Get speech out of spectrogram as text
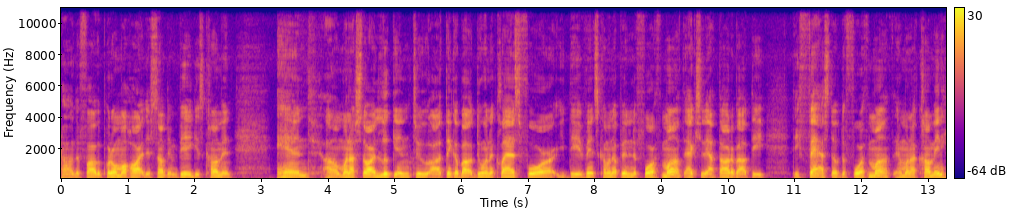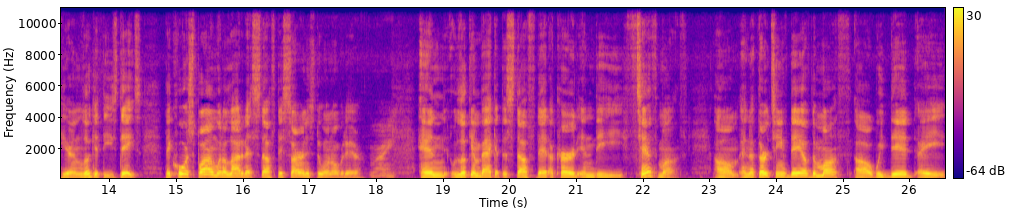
uh, the Father put on my heart that something big is coming. And um, when I started looking to uh, think about doing a class for the events coming up in the fourth month, actually, I thought about the the fast of the fourth month. And when I come in here and look at these dates, they correspond with a lot of that stuff that CERN is doing over there. Right. And looking back at the stuff that occurred in the 10th month um, and the 13th day of the month, uh, we did a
